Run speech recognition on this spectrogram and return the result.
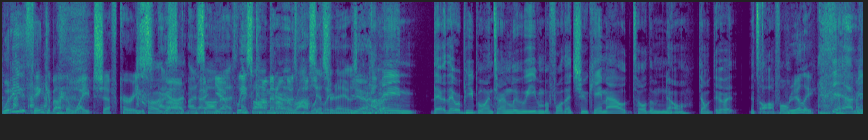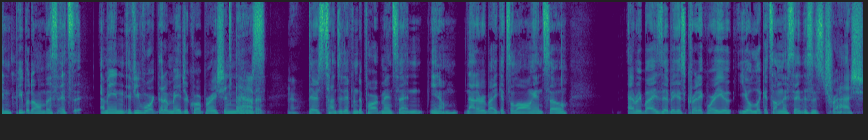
what do you think about the white Steph Curries? oh I saw, god. I saw yeah, that. please I saw a comment pair on at those Ross publicly. yesterday. It was Yeah. kind I of mean, there there were people internally who even before that shoe came out told them no, don't do it. It's awful. Really? Yeah, I mean, people don't listen. It's I mean, if you've worked at a major corporation, there's haven't. No. there's tons of different departments and you know not everybody gets along and so everybody's their biggest critic where you you'll look at something and say this is trash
